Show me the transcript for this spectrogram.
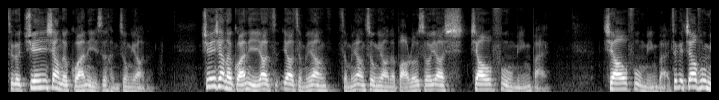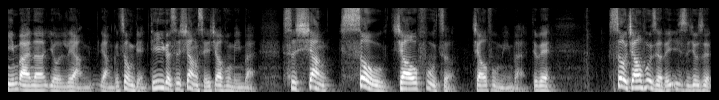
这个捐项的管理是很重要的。捐项的管理要要怎么样？怎么样重要呢？保罗说要交付明白，交付明白。这个交付明白呢，有两两个重点。第一个是向谁交付明白？是向受交付者。交付明白，对不对？受交付者的意思就是，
